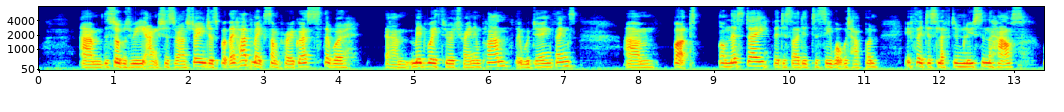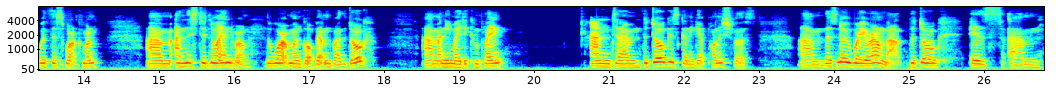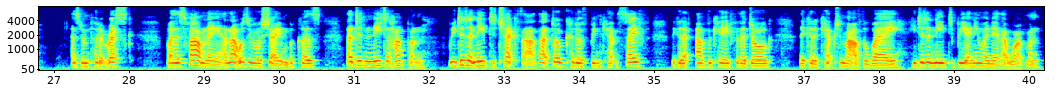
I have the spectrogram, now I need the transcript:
Um, this dog was really anxious around strangers, but they had made some progress. They were um, midway through a training plan, they were doing things. Um, but on this day, they decided to see what would happen if they just left him loose in the house with this workman. Um, and this did not end well. The workman got bitten by the dog um, and he made a complaint and um, the dog is going to get punished for this. Um, there's no way around that. The dog is um, has been put at risk by this family, and that was a real shame because that didn't need to happen. We didn't need to check that. That dog could have been kept safe. They could have advocated for their dog. They could have kept him out of the way. He didn't need to be anywhere near that workman.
